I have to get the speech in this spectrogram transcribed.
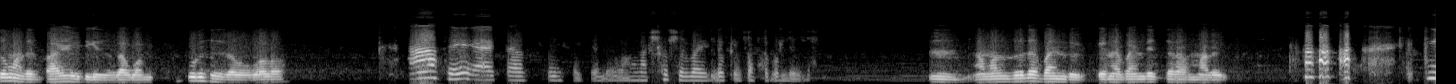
তোমাদের বাড়ি ওইদিকে যাব আমি পুরুষে যাব বলো? আছে একটা আমার শ্বশুর বাড়ির লোকের কথা বললে হম আমার ধরে বাইন্দু কেনা বাইন্দে তারা মারে কি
